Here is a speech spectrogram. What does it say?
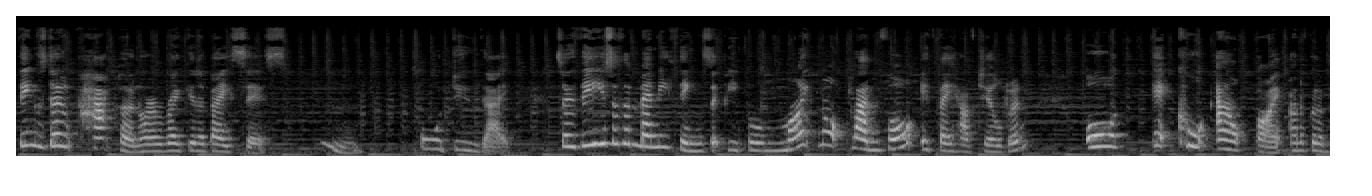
Things don't happen on a regular basis. Hmm, or do they? So these are the many things that people might not plan for if they have children or get caught out by, and I've got a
